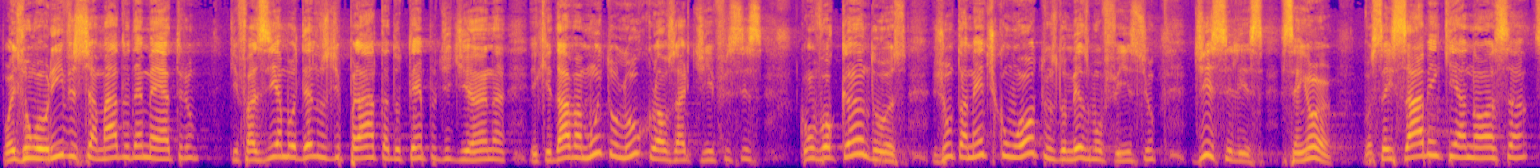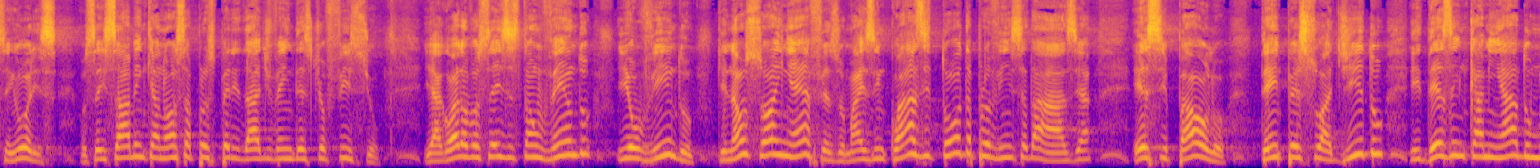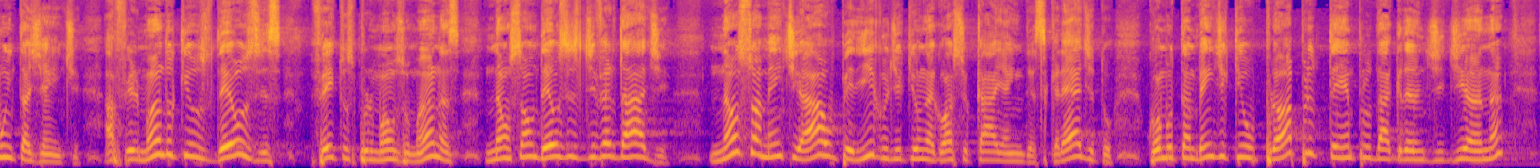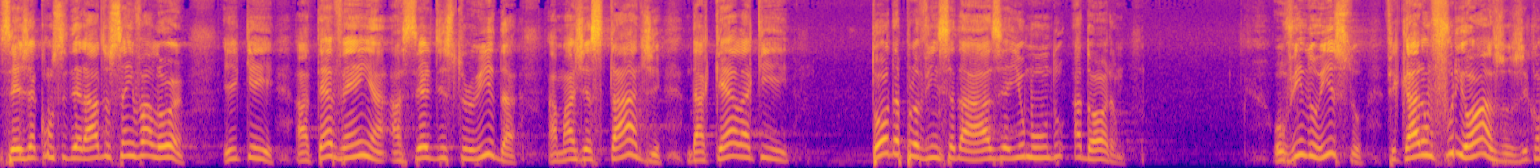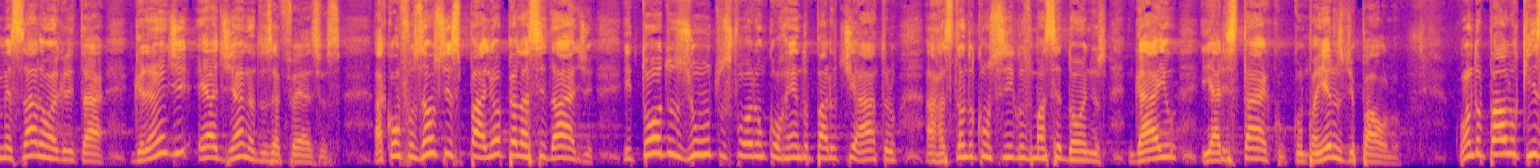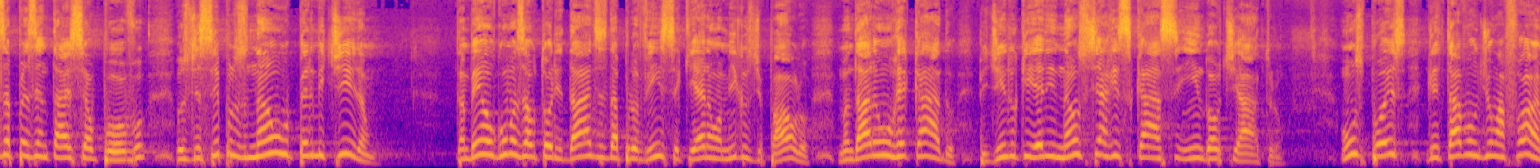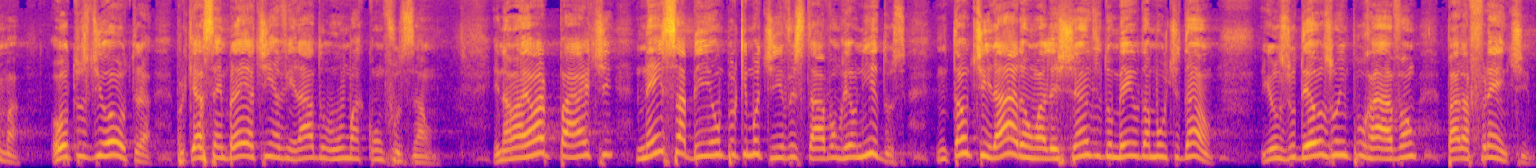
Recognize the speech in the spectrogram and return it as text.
Pois um ourives chamado Demétrio que fazia modelos de prata do templo de Diana e que dava muito lucro aos artífices, convocando-os, juntamente com outros do mesmo ofício, disse-lhes: Senhor, vocês sabem que a nossa, senhores, vocês sabem que a nossa prosperidade vem deste ofício. E agora vocês estão vendo e ouvindo que não só em Éfeso, mas em quase toda a província da Ásia, esse Paulo tem persuadido e desencaminhado muita gente, afirmando que os deuses feitos por mãos humanas não são deuses de verdade. Não somente há o perigo de que o negócio caia em descrédito, como também de que o próprio templo da grande Diana seja considerado sem valor e que até venha a ser destruída a majestade daquela que toda a província da Ásia e o mundo adoram. Ouvindo isso, ficaram furiosos e começaram a gritar: Grande é a Diana dos Efésios. A confusão se espalhou pela cidade e todos juntos foram correndo para o teatro, arrastando consigo os macedônios, Gaio e Aristarco, companheiros de Paulo. Quando Paulo quis apresentar-se ao povo, os discípulos não o permitiram. Também algumas autoridades da província, que eram amigos de Paulo, mandaram um recado, pedindo que ele não se arriscasse indo ao teatro. Uns, pois, gritavam de uma forma, outros de outra, porque a assembleia tinha virado uma confusão. E na maior parte nem sabiam por que motivo estavam reunidos. Então tiraram Alexandre do meio da multidão e os judeus o empurravam para a frente.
